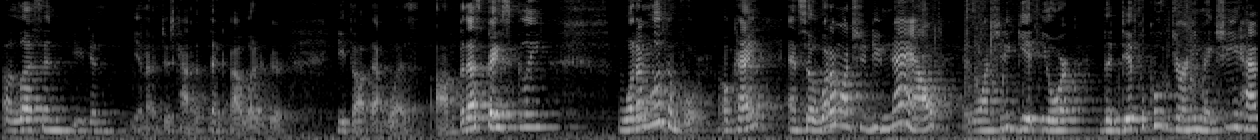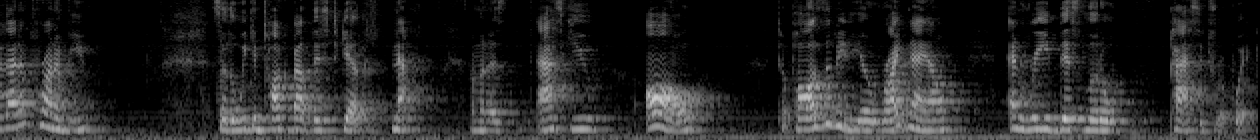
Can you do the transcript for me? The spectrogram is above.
a lesson you can, you know, just kind of think about whatever you thought that was. Um, but that's basically what I'm looking for, okay? And so what I want you to do now is I want you to get your the difficult journey. Make sure you have that in front of you so that we can talk about this together. Now, I'm going to ask you all to pause the video right now and read this little passage real quick,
